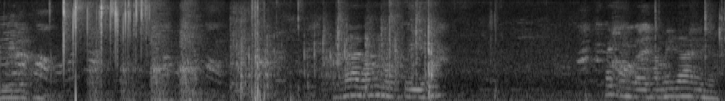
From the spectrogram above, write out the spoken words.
ได้ต้องลงตีให้ทำอะไรทำไม่ได้เลย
